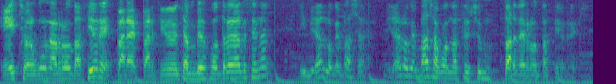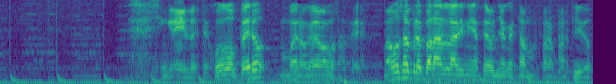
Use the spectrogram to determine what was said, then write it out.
He hecho algunas rotaciones para el partido de Champions contra el Arsenal y mirad lo que pasa. Mirad lo que pasa cuando haces un par de rotaciones. Es increíble este juego, pero bueno, ¿qué le vamos a hacer? Vamos a preparar la alineación ya que estamos para el partido.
